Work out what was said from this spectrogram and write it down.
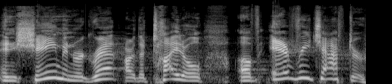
and shame and regret are the title of every chapter.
